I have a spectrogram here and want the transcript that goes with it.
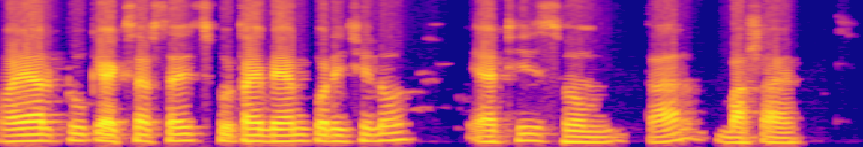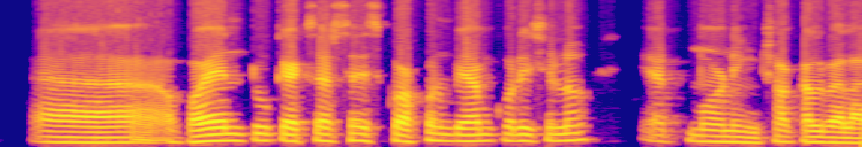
হোয়ার টুক এক্সারসাইজ কোথায় ব্যায়াম করেছিল? অ্যাট হিজ হোম তার বাসায়। হোয়েন টুক এক্সারসাইজ কখন ব্যায়াম করেছিল? অ্যাট মর্নিং সকালবেলা।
